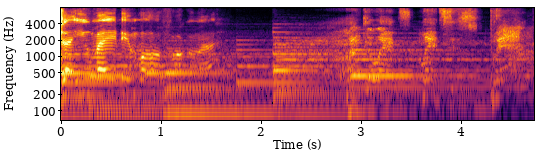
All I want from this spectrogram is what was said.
Jay, you made it, motherfucker, man. Michael X Lenses back.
